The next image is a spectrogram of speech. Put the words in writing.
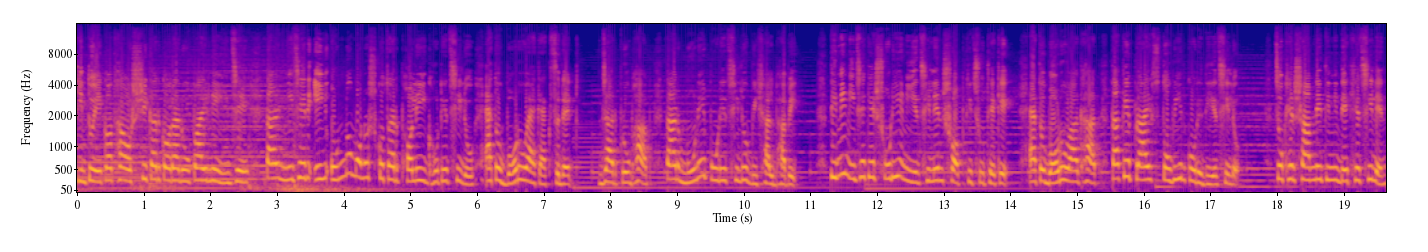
কিন্তু একথা অস্বীকার করার উপায় নেই যে, তার নিজের এই অন্য মনস্কতার ফলেই ঘটেছিল এত বড় এক অ্যাক্সিডেন্ট, যার প্রভাব তার মনে পড়েছিল বিশালভাবে। তিনি নিজেকে সরিয়ে নিয়েছিলেন সবকিছু থেকে। এত বড় আঘাত তাকে প্রায় স্থবির করে দিয়েছিল। চোখের সামনে তিনি দেখেছিলেন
